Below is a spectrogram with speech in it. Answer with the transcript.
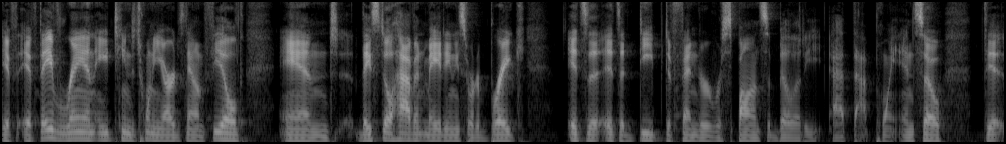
If if they've ran 18 to 20 yards downfield and they still haven't made any sort of break, it's a it's a deep defender responsibility at that point. And so the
